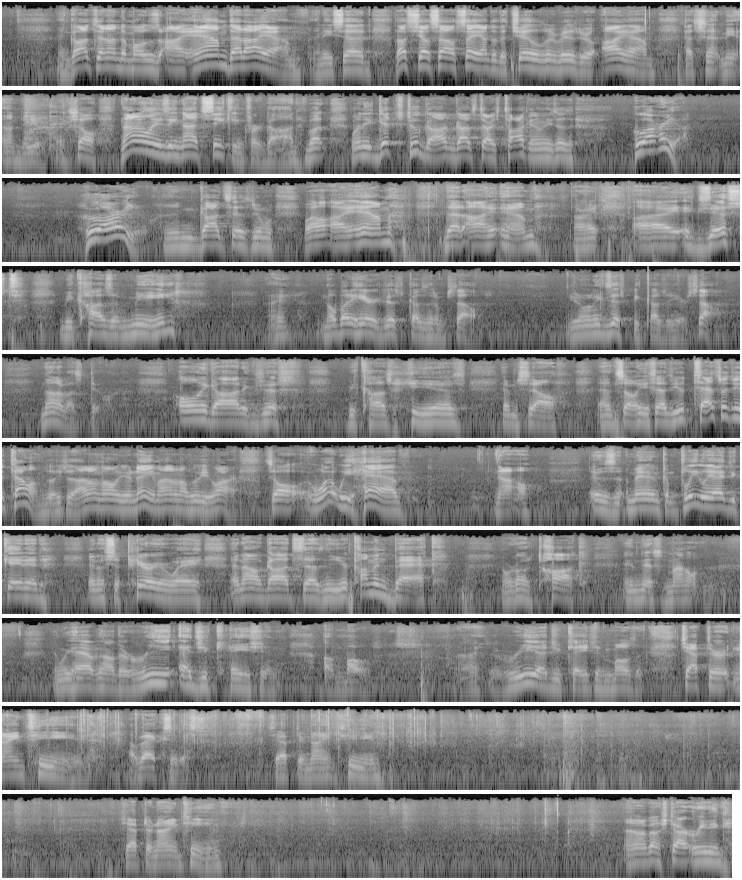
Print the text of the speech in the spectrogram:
And God said unto Moses, I am that I am. And he said, Thus shalt thou say unto the children of Israel, I am has sent me unto you. And so, not only is he not seeking for God, but when he gets to God and God starts talking to him, he says, Who are you? Who are you? And God says to him, Well, I am that I am. All right. I exist because of me. Right? Nobody here exists because of themselves. You don't exist because of yourself. None of us do. Only God exists because He is Himself. And so he says, you, that's what you tell him. So he says, I don't know your name, I don't know who you are. So what we have now is a man completely educated in a superior way. And now God says, You're coming back, and we're going to talk in this mountain. And we have now the re education of Moses. The re education of Moses. Chapter 19 of Exodus. Chapter 19. Chapter 19. And I'm going to start reading.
